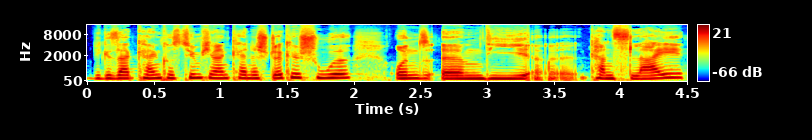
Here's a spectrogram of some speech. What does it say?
wie gesagt kein Kostümchen an, keine Stöckelschuhe. Und ähm, die äh, Kanzlei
